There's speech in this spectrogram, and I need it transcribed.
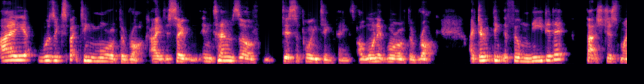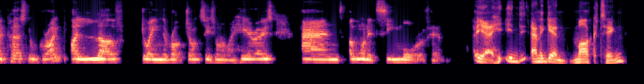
I was expecting more of The Rock. I so in terms of disappointing things, I wanted more of The Rock. I don't think the film needed it. That's just my personal gripe. I love Dwayne the Rock Johnson. He's one of my heroes, and I wanted to see more of him. Yeah, he, and again, marketing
